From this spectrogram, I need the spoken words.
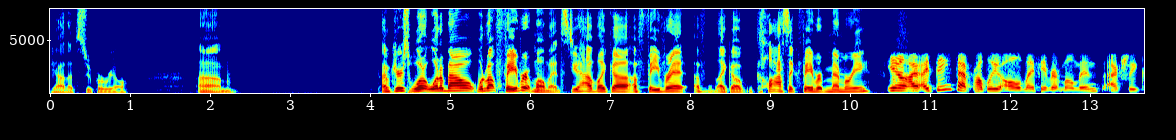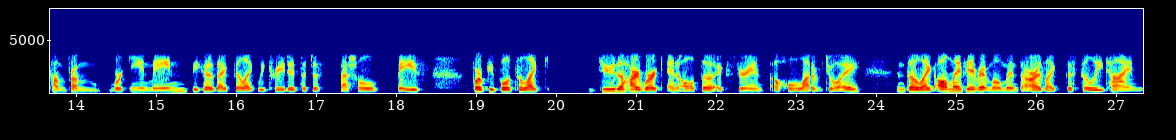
Yeah that's super real. Um i'm curious what what about what about favorite moments? Do you have like a, a favorite of like a classic favorite memory? You know I, I think that probably all of my favorite moments actually come from working in maine because i feel like we created such a special space for people to like do the hard work and also experience a whole lot of joy and so like all my favorite moments are like the silly times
